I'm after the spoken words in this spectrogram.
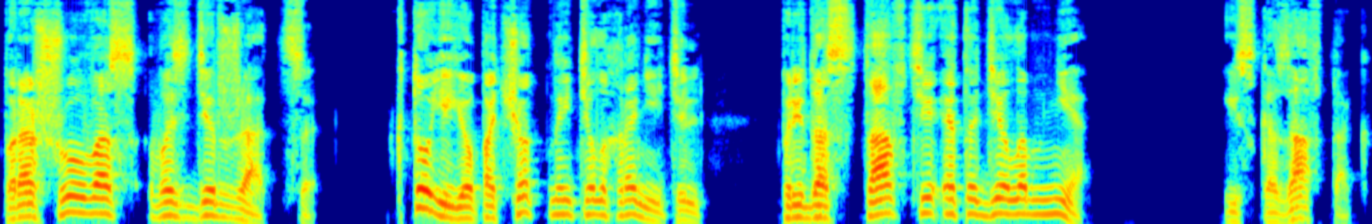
«Прошу вас воздержаться. Кто ее почетный телохранитель? Предоставьте это дело мне». И, сказав так,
